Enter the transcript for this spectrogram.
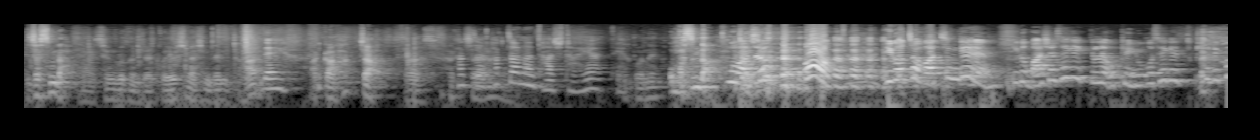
괜찮습니다. 아, 지금부터 이제 또 열심히 하시면 되니까. 네. 아까 학자. 아, 학자, 학자는 다시 다 해야 돼요. 이번에. 어, 맞습니다! 오, 맞아요? 어! 이거 저 맞힌 게, 이거 마실 세 개 있길래, 오케이, 요거 세 개 줄이고,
